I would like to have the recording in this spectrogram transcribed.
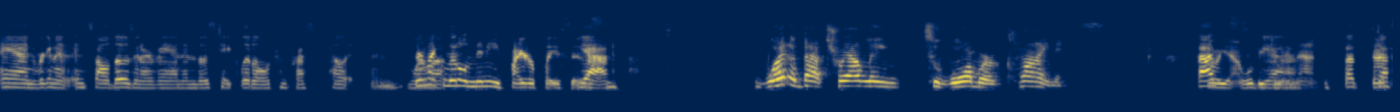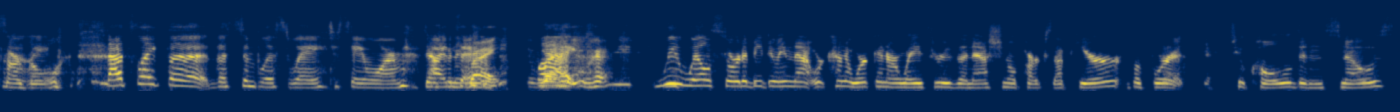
And we're gonna install those in our van, and those take little compressed pellets and They're like up. little mini fireplaces. Yeah. What about traveling to warmer climates? That's, oh yeah, we'll be yeah, doing that. That's, That's our goal. that's like the the simplest way to stay warm. I'd Definitely. say. Right, Well, right, right. we will sort of be doing that. We're kind of working our way through the national parks up here before Yeah. it gets too cold and snows.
